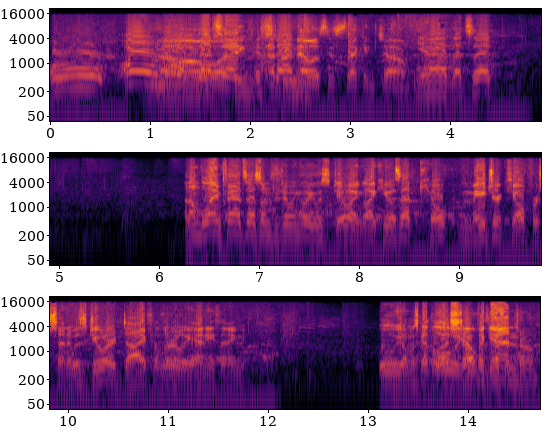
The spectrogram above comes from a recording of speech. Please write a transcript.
Oh, oh no, No, that's I it. think, it's I done. think that was his second jump. Yeah, that's it. I don't blame Phantasm for doing what he was doing. Like, he was at kill, major kill percent. It was do or die for literally anything. Ooh, he almost got the last jump almost again. trump.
